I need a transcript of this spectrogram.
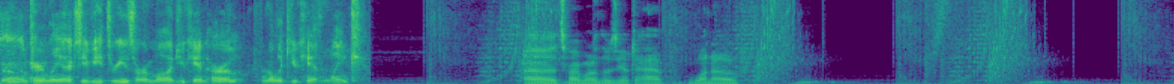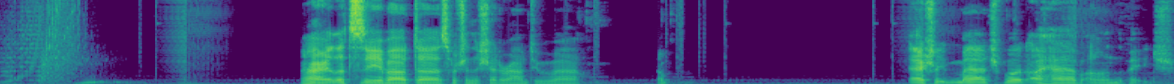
Uh, apparently, actually, B3s are a mod you can't, or a relic you can't link. Uh, it's probably one of those you have to have one of. Alright, let's see about uh, switching the shit around to, uh... Actually, match what I have on the page.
